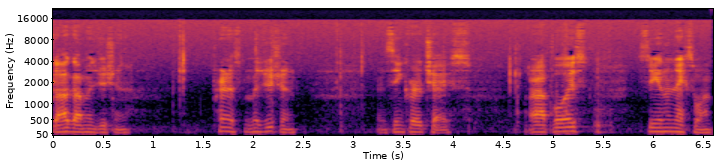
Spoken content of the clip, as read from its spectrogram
Gaga Magician. Apprentice Magician. And Synchro Chase. Alright boys, see you in the next one.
